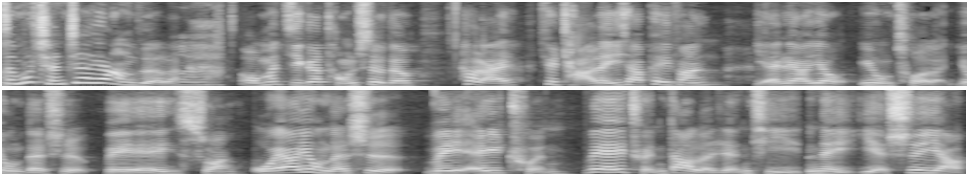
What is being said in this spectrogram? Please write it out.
怎么成这样子了？我们几个同事都。后来去查了一下配方，原料又用错了，用的是 VA 酸，我要用的是 VA 醇。VA 醇到了人体内也是要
